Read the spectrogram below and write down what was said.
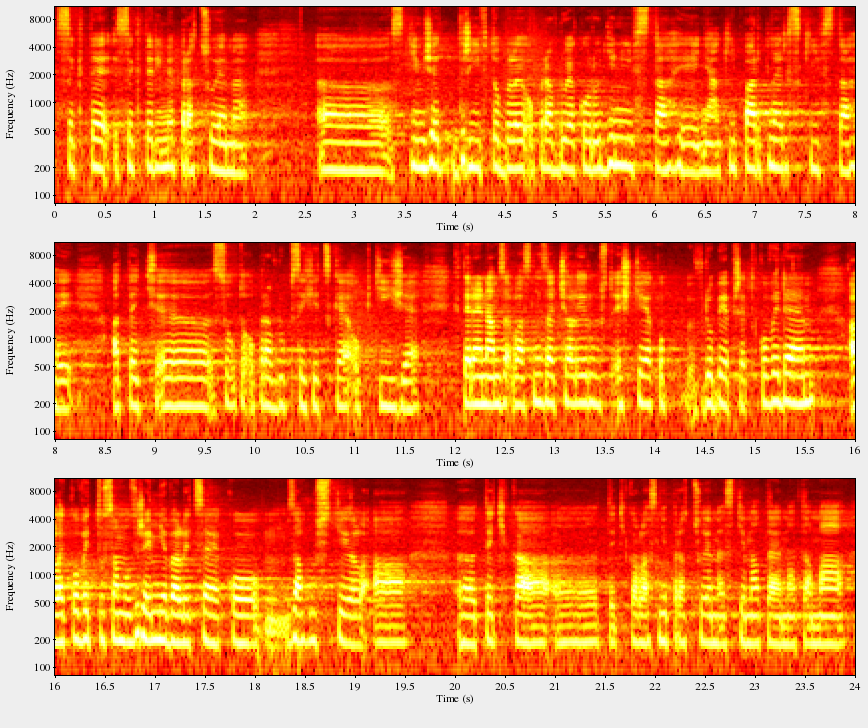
se, kte- se kterými pracujeme. Eh, s tím, že dřív to byly opravdu jako rodinný vztahy, nějaký partnerský vztahy a teď eh, jsou to opravdu psychické obtíže, které nám vlastně začaly růst ještě jako v době před covidem, ale covid to samozřejmě velice jako hm, zahustil a eh, teďka, teďka vlastně pracujeme s těma tématama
